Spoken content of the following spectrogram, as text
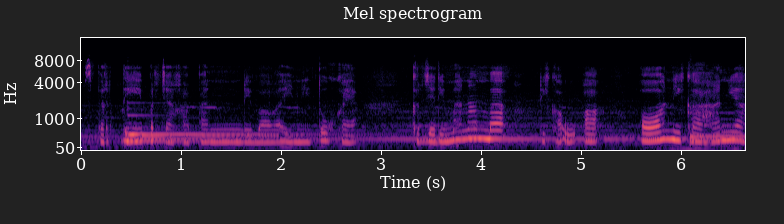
Seperti percakapan di bawah ini tuh kayak kerja di mana mbak? Di KUA oh nikahan ya?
